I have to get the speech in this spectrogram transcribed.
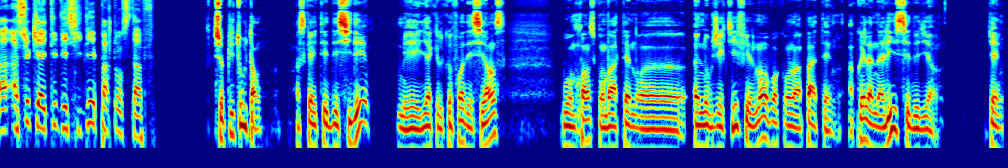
à, à ce qui a été décidé par ton staff? Se plie tout le temps à ce qui a été décidé, mais il y a quelquefois des séances où on pense qu'on va atteindre euh, un objectif, finalement on voit qu'on ne l'a pas atteint. Après l'analyse, c'est de dire, tiens,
